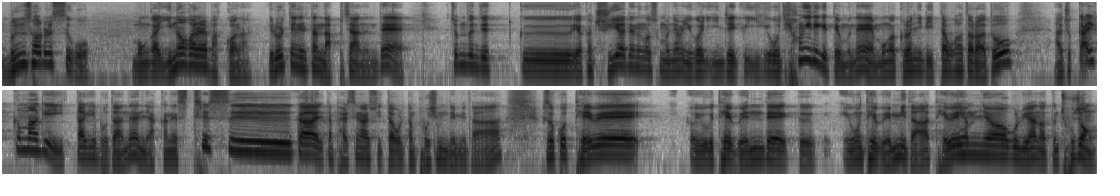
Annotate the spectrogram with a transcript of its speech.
문서를 쓰고 뭔가 인허가를 받거나 이럴 때는 일단 나쁘지 않은데 좀 더 이제 그 약간 주의해야 되는 것은 뭐냐면 이걸 이제 그 이게 곧 형이 되기 때문에 뭔가 그런 일이 있다고 하더라도 아주 깔끔하게 있다기보다는 약간의 스트레스가 일단 발생할 수 있다고 일단 보시면 됩니다. 그래서 곧 대회 어, 요게 대외인데 그 이건 대외입니다. 대외 협력을 위한 어떤 조정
